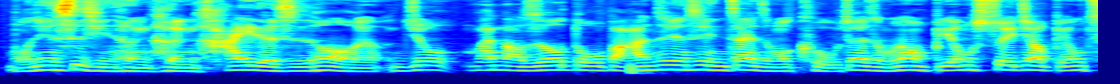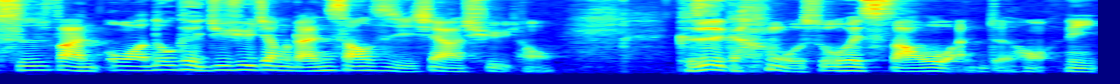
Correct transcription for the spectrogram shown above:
某件事情很很嗨的时候，你就满脑子都多巴胺，这件事情再怎么苦，再怎么让不用睡觉、不用吃饭，哇，都可以继续这样燃烧自己下去，吼。可是刚刚我说会烧完的，吼，你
